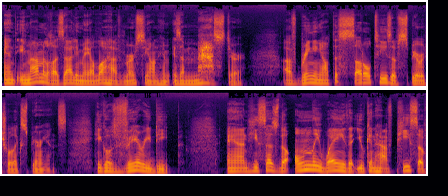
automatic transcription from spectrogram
And Imam al Ghazali, may Allah have mercy on him, is a master of bringing out the subtleties of spiritual experience. He goes very deep. And he says the only way that you can have peace of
